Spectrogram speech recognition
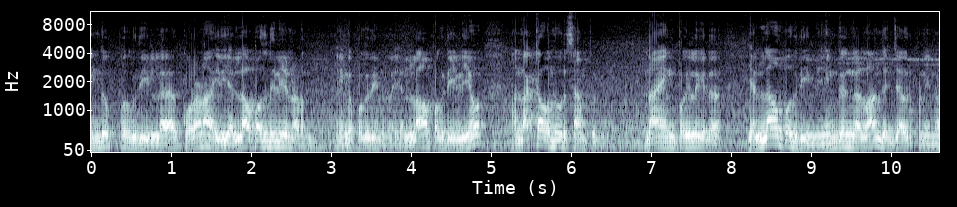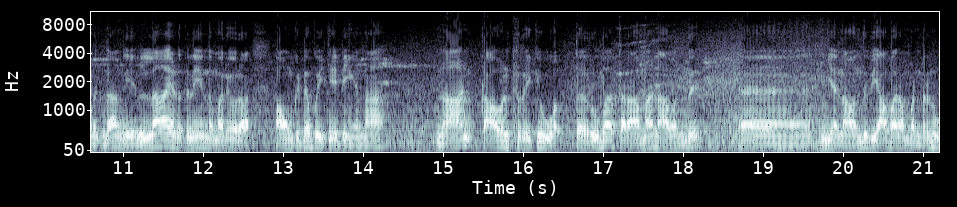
எங்கள் பகுதியில் கொரோனா இது எல்லா பகுதியிலையும் நடந்தது. எங்கள் பகுதியும் இல்லை எல்லா பகுதியிலையும் அந்த அக்கா வந்து ஒரு சாம்பிள் நான் எங்கள் பகுதியில் கேட்டேன் எல்லா பகுதியிலையும் எங்கெங்கெல்லாம் கஞ்சா விற்பனை நடக்குதோ அங்கே எல்லா இடத்துலையும் இந்த மாதிரி ஒரு அவங்கக்கிட்ட போய் கேட்டிங்கன்னா நான் காவல்துறைக்கு ஒத்த ரூபாய் தராமல் நான் வந்து இங்கே நான் வந்து வியாபாரம் பண்ணுறேன்னு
